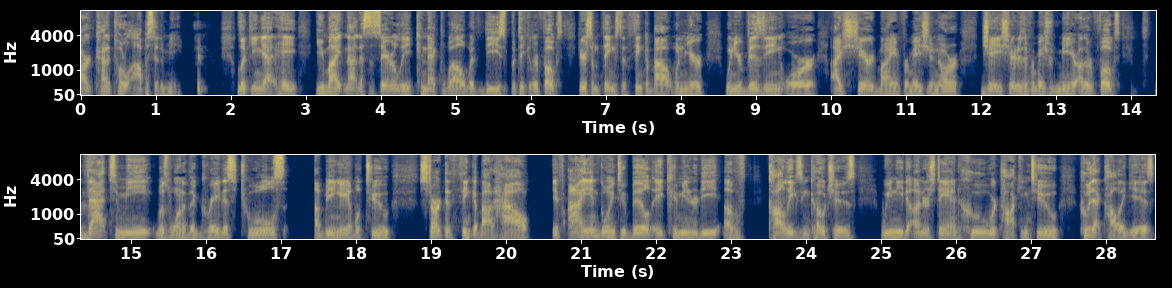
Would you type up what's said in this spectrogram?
are kind of total opposite of me. Looking at, hey, you might not necessarily connect well with these particular folks. Here's some things to think about when you're when you're visiting, or I've shared my information, or Jay shared his information with me or other folks that to me was one of the greatest tools of being able to start to think about how if I am going to build a community of colleagues and coaches, we need to understand who we're talking to, who that colleague is,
